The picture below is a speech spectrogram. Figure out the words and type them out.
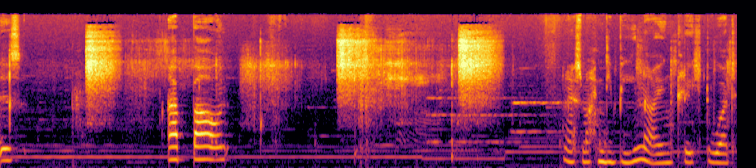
Es abbauen. Was machen die Bienen eigentlich dort?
